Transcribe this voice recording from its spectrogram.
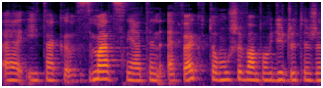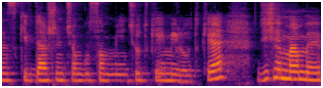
e, i tak wzmacnia ten efekt, to muszę Wam powiedzieć, że te rzęski w dalszym ciągu są mięciutkie i milutkie. Dzisiaj mamy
